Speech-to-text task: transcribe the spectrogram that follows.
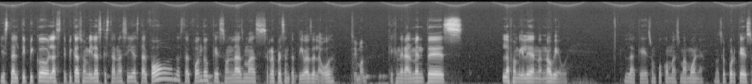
Y está el típico, las típicas familias que están así hasta el fondo, hasta el fondo, que son las más representativas de la boda. Simón. Que generalmente es la familia de la novia, güey. La que es un poco más mamona. No sé por qué, es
